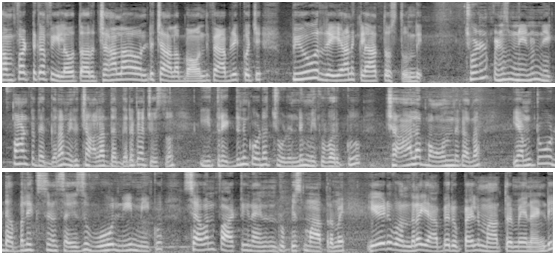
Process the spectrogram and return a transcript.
కంఫర్ట్గా ఫీల్ అవుతారు. చాలా అంటే చాలా బాగుంది. ఫ్యాబ్రిక్ వచ్చి ప్యూర్ రేయాన్ క్లాత్ వస్తుంది. చూడండి ఫ్రెండ్స్ నేను నెక్ పాంట్ దగ్గర మీకు చాలా దగ్గరగా చూస్తాను. ఈ థ్రెడ్ని కూడా చూడండి మీకు వర్క్ చాలా బాగుంది కదా. M two double XL size only మీకు సెవెన్ ఫార్టీ నైన్ రూపీస్ మాత్రమే ఏడు వందల యాభై రూపాయలు మాత్రమేనండి.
